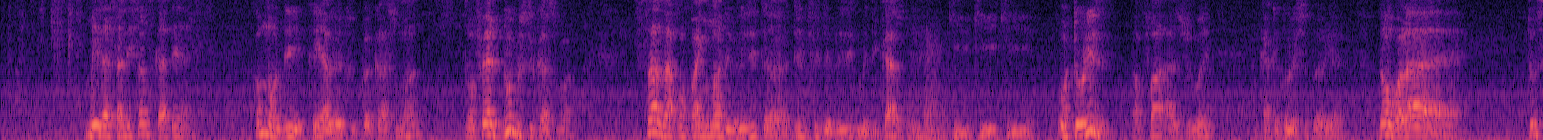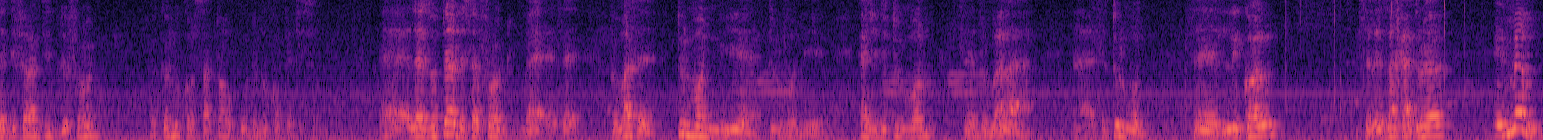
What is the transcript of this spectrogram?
Mais il a sa licence cadet. Comme on dit qu'il y a le surclassement, on fait un double surclassement sans accompagnement de visite d'une fille de visite médicale qui autorise l'enfant à jouer en catégorie supérieure. Donc voilà euh, tous ces différents types de fraudes que nous constatons au cours de nos compétitions. Euh, les auteurs de ces fraudes, mais c'est vraiment c'est tout le monde lié, hein, tout le monde lié. Quand je dis tout le monde, c'est vraiment la, euh, c'est tout le monde. C'est l'école, c'est les encadreurs et même,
